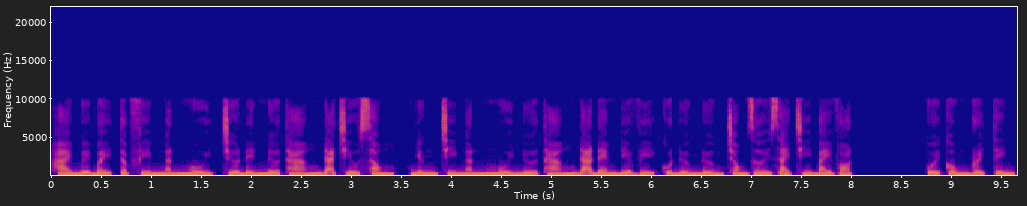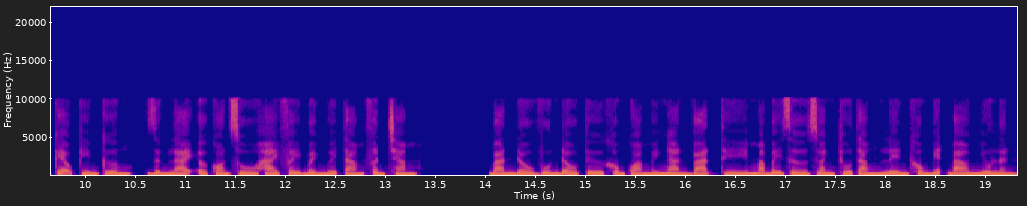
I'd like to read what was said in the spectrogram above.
27 tập phim ngắn ngủi, chưa đến nửa tháng đã chiếu xong, nhưng chỉ ngắn ngủi nửa tháng đã đem địa vị của đường đường trong giới giải trí bay vọt. Cuối cùng rating kẹo kim cương, dừng lại ở con số 2,78%. Ban đầu vốn đầu tư không quá mấy ngàn vạn thế mà bây giờ doanh thu tăng lên không biết bao nhiêu lần.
